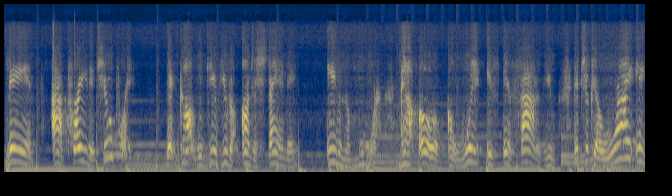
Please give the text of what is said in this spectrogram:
then I pray that you pray that God will give you the understanding even the more thereof uh, of uh, what is inside of you, that you can rightly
